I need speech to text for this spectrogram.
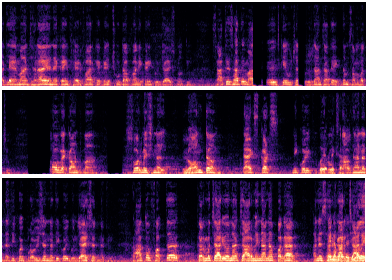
એટલે એમાં જરાય એને કંઈ ફેરફાર કે કંઈ છૂટ આપવાની કંઈ ગુંજાઈશ નહોતી. સાથે સાથે મારે જ કેવું છે રુઝાન સાથે એકદમ સંમત છું. ઓફ એકાઉન્ટમાં ટ્રાન્સફોર્મેશનલ લોંગ ટર્મ ટેક્સ કટ્સની કોઈ પ્રાવધાન જ નથી કોઈ પ્રોવિઝન નથી કોઈ ગુંજાઈશ જ નથી. આ તો ફક્ત કર્મચારીઓના ચાર મહિનાના પગાર અને સરકાર ચાલે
